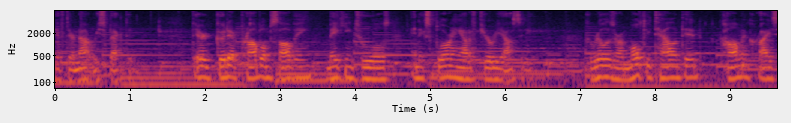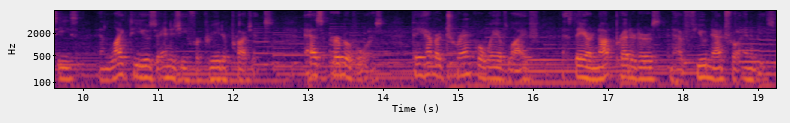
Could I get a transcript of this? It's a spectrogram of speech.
if they're not respected. They're good at problem solving, making tools, and exploring out of curiosity. Gorillas are multi talented, calm in crises, and like to use their energy for creative projects. As herbivores, they have a tranquil way of life as they are not predators and have few natural enemies.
